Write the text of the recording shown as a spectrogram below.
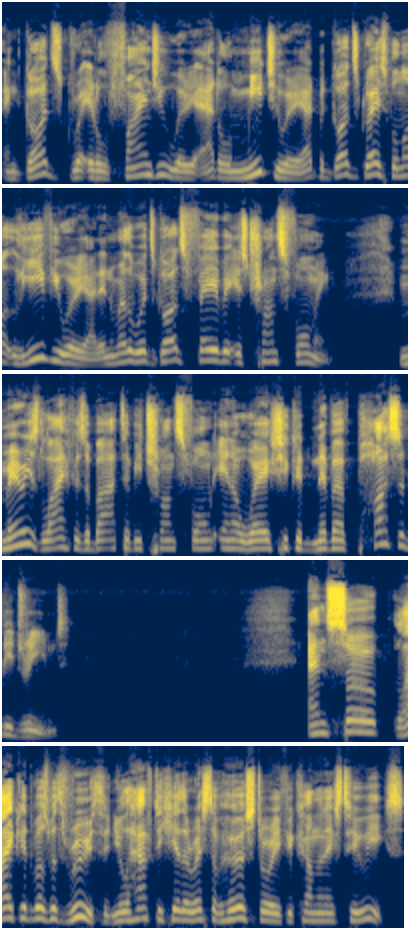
and God's grace, it'll find you where you're at, it'll meet you where you're at, but God's grace will not leave you where you're at. In other words, God's favor is transforming. Mary's life is about to be transformed in a way she could never have possibly dreamed. And so, like it was with Ruth, and you'll have to hear the rest of her story if you come the next two weeks.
